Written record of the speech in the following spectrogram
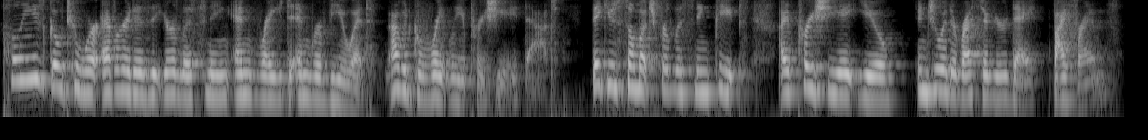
please go to wherever it is that you're listening and rate and review it. I would greatly appreciate that. Thank you so much for listening, peeps. I appreciate you. Enjoy the rest of your day. Bye, friends.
